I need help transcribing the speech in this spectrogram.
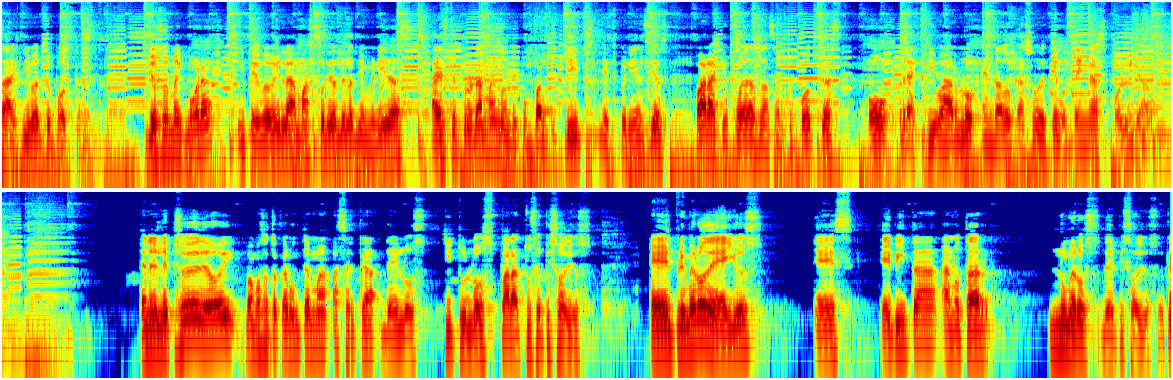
a Activa tu Podcast. Yo soy Mike Mora y te doy la más cordial de las bienvenidas a este programa en donde comparto tips y experiencias para que puedas lanzar tu podcast o reactivarlo en dado caso de que lo tengas olvidado. En el episodio de hoy vamos a tocar un tema acerca de los títulos para tus episodios. El primero de ellos es evita anotar números de episodios, ¿ok?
